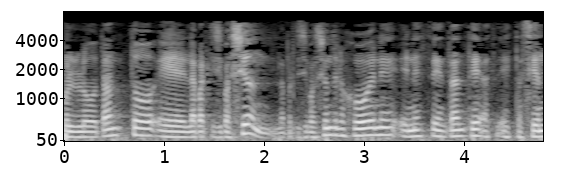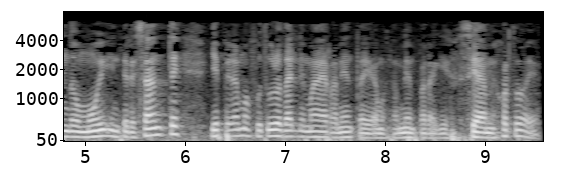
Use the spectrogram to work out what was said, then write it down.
Por lo tanto, eh, la participación, la participación de los jóvenes en este instante está siendo muy interesante y esperamos a futuro darle más herramientas, digamos, también para que sea mejor todavía.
